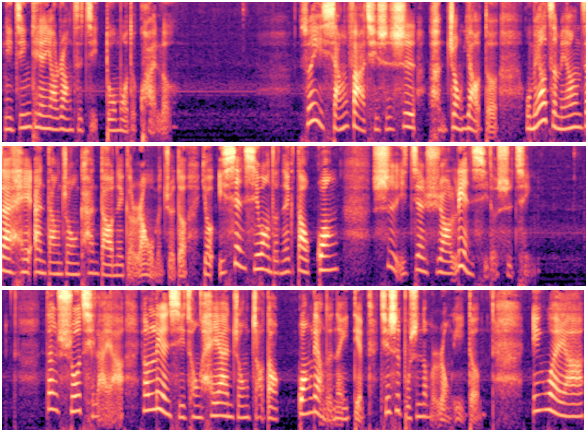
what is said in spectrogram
你今天要让自己多么的快乐。所以想法其实是很重要的。我们要怎么样在黑暗当中看到那个让我们觉得有一线希望的那道光，是一件需要练习的事情。但说起来啊，要练习从黑暗中找到光亮的那一点，其实不是那么容易的。因为啊，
